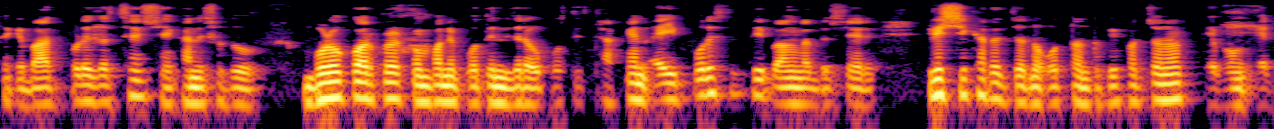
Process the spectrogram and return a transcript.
থেকে বাদ পড়ে যাচ্ছে। সেখানে শুধু বড় কর্পোরেট কোম্পানির প্রতিনিধিরা উপস্থিত থাকেন। এই পরিস্থিতি বাংলাদেশের কৃষি খাতের জন্য অত্যন্ত বিপজ্জনক এবং এর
